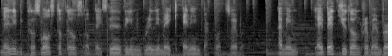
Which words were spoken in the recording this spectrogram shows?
mainly because most of those updates didn't really make any impact whatsoever. I mean, I bet you don't remember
